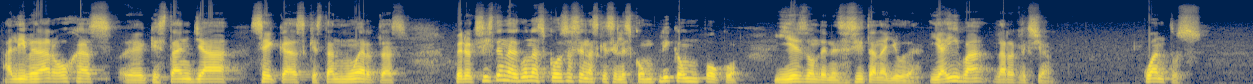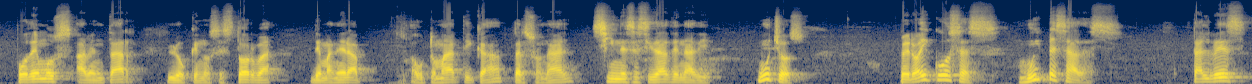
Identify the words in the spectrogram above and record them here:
a liberar hojas eh, que están ya secas, que están muertas, pero existen algunas cosas en las que se les complica un poco y es donde necesitan ayuda. Y ahí va la reflexión. ¿Cuántos podemos aventar lo que nos estorba de manera automática, personal, sin necesidad de nadie? Muchos. Pero hay cosas muy pesadas, tal vez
